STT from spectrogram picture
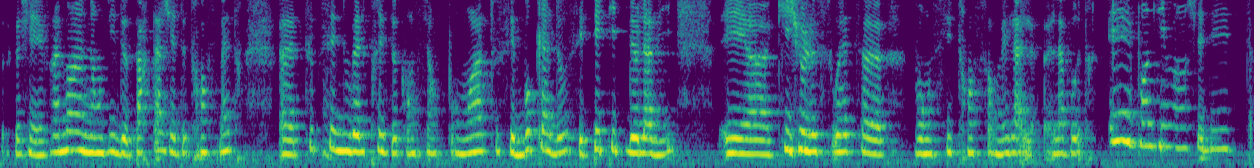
parce que j'ai vraiment une envie de partager et de transmettre toutes ces nouvelles prises de conscience pour moi, tous ces beaux cadeaux, ces pépites de la vie et euh, qui, je le souhaite, euh, vont aussi transformer la, la vôtre. Et bon dimanche, Edith.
